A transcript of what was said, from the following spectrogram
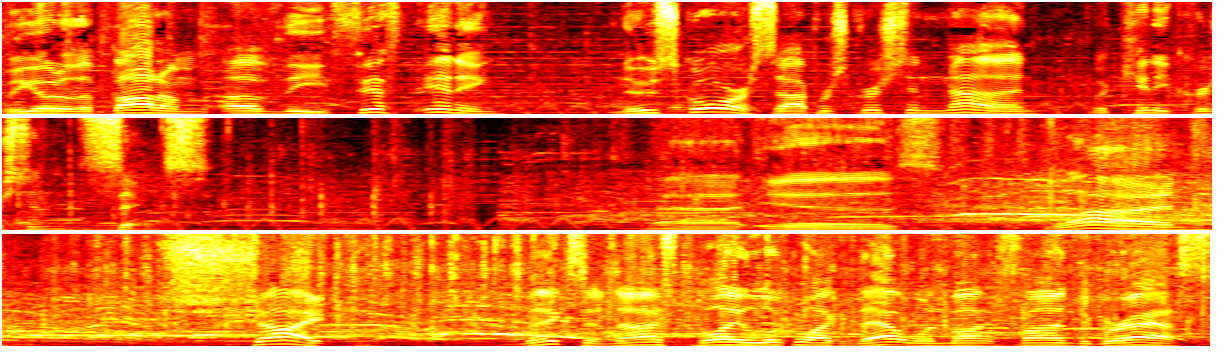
We go to the bottom of the fifth inning. New score Cypress Christian 9, McKinney Christian 6. That is blind. Shike makes a nice play. Look like that one might find the grass.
